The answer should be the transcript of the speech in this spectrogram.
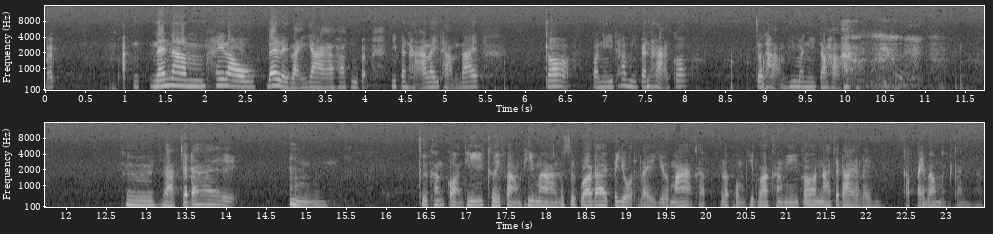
แบบแนะนำให้เราได้หลาย ๆ อย่างนะคะคือแบบมีปัญหาอะไรถามได้ ก็ ตอนนี้ถ้ามีปัญหาก็จะถามพี่มานิดนะคะคืออยากจะได้ อืม คือครั้งก่อนที่เคยฟังพี่มารู้สึกว่าได้ประโยชน์อะไรเยอะมากครับ แล้วผมคิดว่าครั้งนี้ก็น่าจะได้อะไรกลับไปบ้างเหมือนกันครับ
